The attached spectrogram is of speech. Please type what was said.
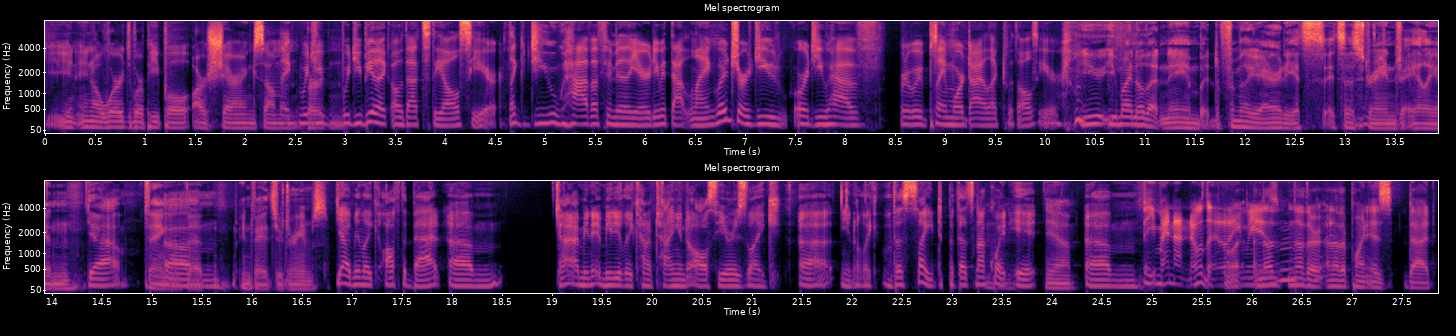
you, you know, words where people are sharing some like would burden. you would you be like, oh, that's the all seer? Like, do you have a familiarity with that language, or do you or do you have or do we play more dialect with all's ear? you you might know that name, but familiarity it's it's a strange alien Yeah. thing Um, that invades your dreams. Yeah, I mean, like off the bat, um, I I mean, immediately kind of tying into all seer is like, uh, you know, like the sight, but that's not quite it. yeah. Um, but you might not know that. Well, Like, I mean, another, another another point is that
